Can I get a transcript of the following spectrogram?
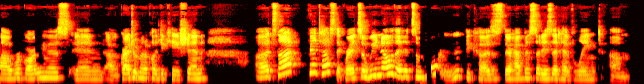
uh, regarding this in uh, graduate medical education, uh, it's not fantastic, right? So we know that it's important because there have been studies that have linked, um,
